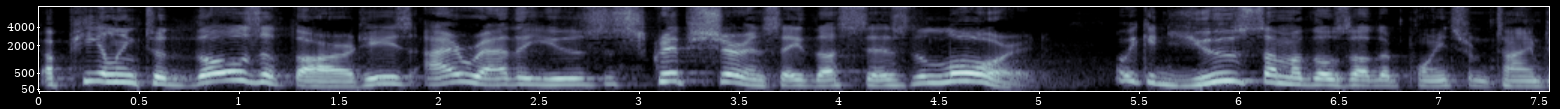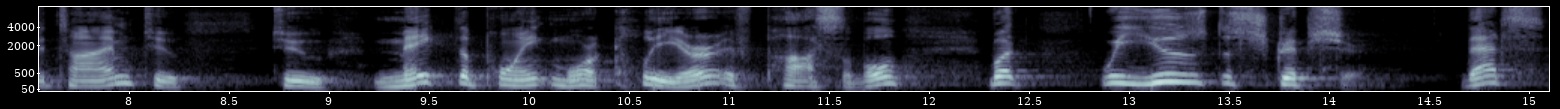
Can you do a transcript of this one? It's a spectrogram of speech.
appealing to those authorities, I rather use the scripture and say, Thus says the Lord. We could use some of those other points from time to time to, to make the point more clear, if possible, but we use the scripture. That's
